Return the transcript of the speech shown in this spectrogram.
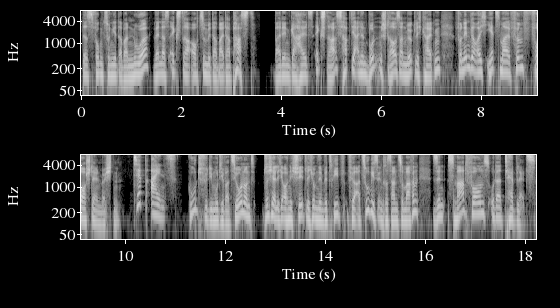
Das funktioniert aber nur, wenn das Extra auch zum Mitarbeiter passt. Bei den Gehaltsextras habt ihr einen bunten Strauß an Möglichkeiten, von denen wir euch jetzt mal fünf vorstellen möchten. Tipp 1. Gut für die Motivation und sicherlich auch nicht schädlich, um den Betrieb für Azubis interessant zu machen, sind Smartphones oder Tablets.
